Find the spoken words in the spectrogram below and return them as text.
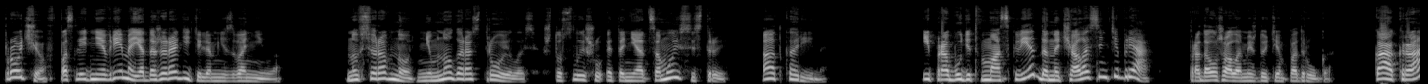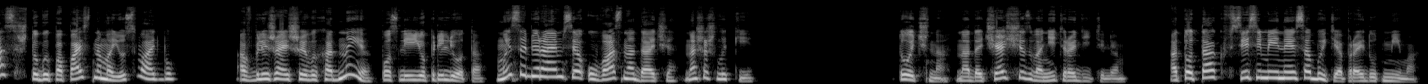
Впрочем, в последнее время я даже родителям не звонила. Но все равно немного расстроилась, что слышу это не от самой сестры, а от Карины. «И пробудет в Москве до начала сентября», продолжала между тем подруга. Как раз, чтобы попасть на мою свадьбу. А в ближайшие выходные, после ее прилета, мы собираемся у вас на даче, на шашлыки. Точно, надо чаще звонить родителям. А то так все семейные события пройдут мимо.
